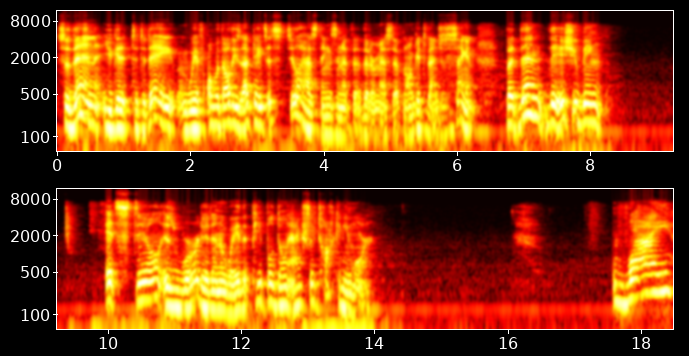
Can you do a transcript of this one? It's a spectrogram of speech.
So then you get it to today with all, with all these updates, it still has things in it that, that are messed up, and I'll get to that in just a second. But then the issue being it still is worded in a way that people don't actually talk anymore. Why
